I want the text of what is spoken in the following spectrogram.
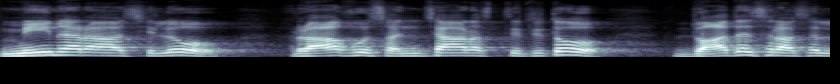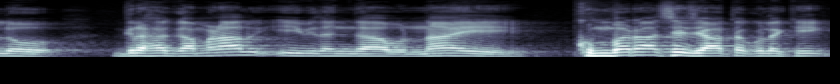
మీనరాశిలో రాహు సంచార స్థితితో ద్వాదశ రాశుల్లో గ్రహ గమనాలు ఈ విధంగా ఉన్నాయి. కుంభరాశి జాతకులకి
